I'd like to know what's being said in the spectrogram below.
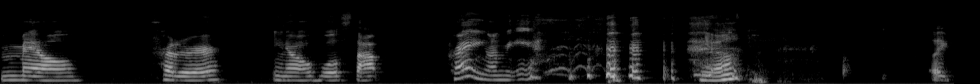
male predator, you know, will stop preying on me. yeah. Like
